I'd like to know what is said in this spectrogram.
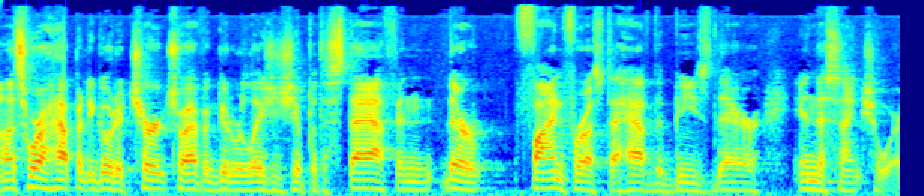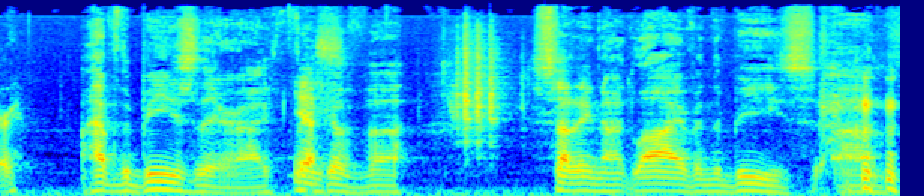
Uh, that's where I happen to go to church, so I have a good relationship with the staff, and they're fine for us to have the bees there in the sanctuary. Have the bees there. I think Yes. of uh, Saturday Night Live and the bees. Um,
